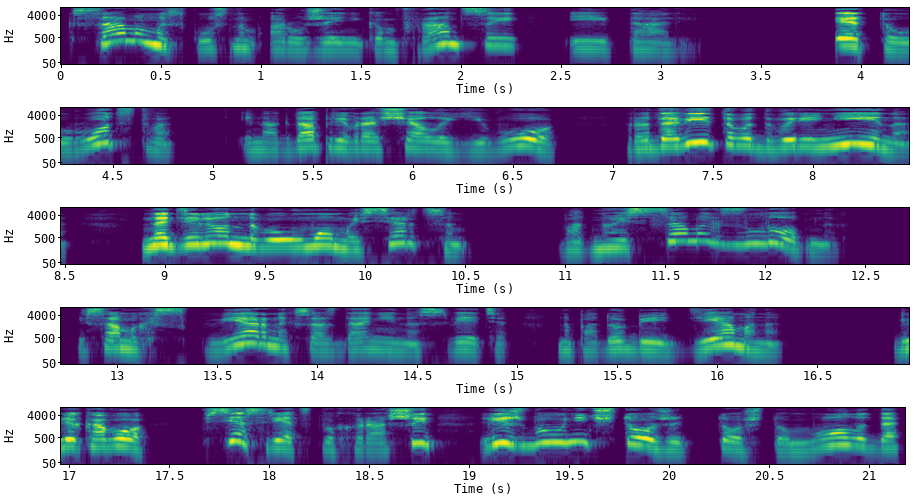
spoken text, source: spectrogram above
к самым искусным оружейникам Франции и Италии. Это уродство иногда превращало его, родовитого дворянина, наделенного умом и сердцем, в одно из самых злобных и самых скверных созданий на свете, наподобие демона, для кого все средства хороши, лишь бы уничтожить то, что молодо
